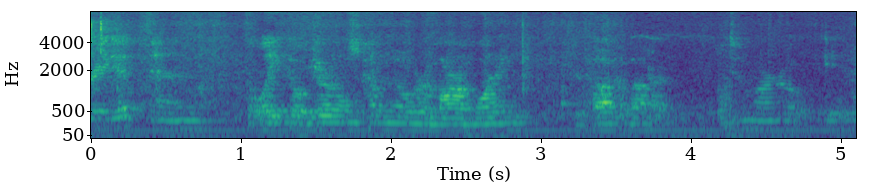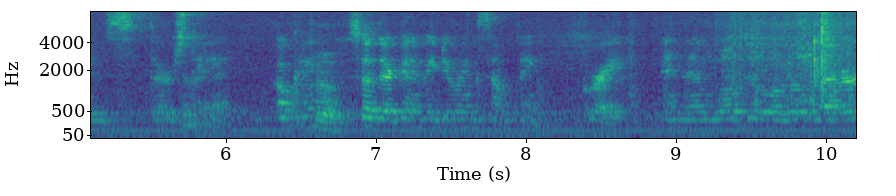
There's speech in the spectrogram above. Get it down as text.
read it and The Lakeville Journal's coming over tomorrow morning to talk about it. tomorrow is Thursday. Okay, so they're gonna be doing something, great. And then we'll do a little letter,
